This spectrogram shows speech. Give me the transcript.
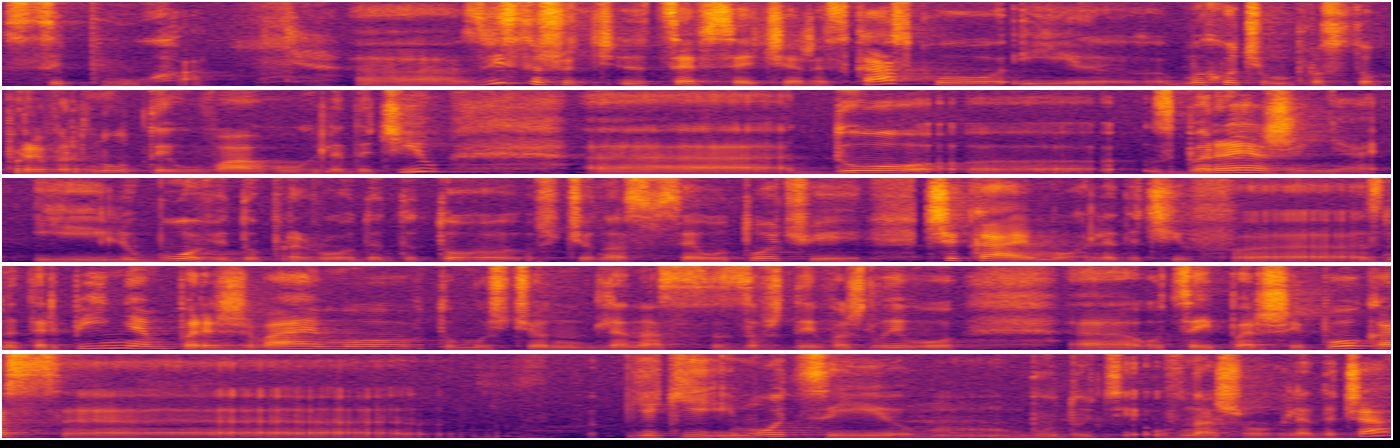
сипуха. Е, Звісно, що це все через казку, і ми хочемо просто привернути увагу глядачів е, до е, збереження любові до природи, до того, що нас все оточує. Чекаємо глядачів е, з нетерпінням, переживаємо, тому що для нас завжди важливо е, оцей перший показ. е, Які емоції будуть в нашого глядача?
